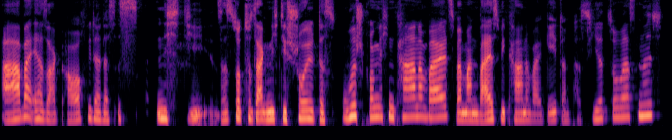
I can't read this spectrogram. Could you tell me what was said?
Aber er sagt auch wieder, das ist nicht die, das ist sozusagen nicht die Schuld des ursprünglichen Karnevals. Wenn man weiß, wie Karneval geht, dann passiert sowas nicht,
